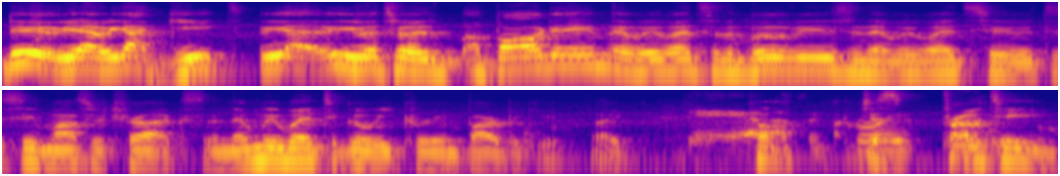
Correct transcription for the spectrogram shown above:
Dude, yeah, we got geeked. We got we went to a, a ball game, then we went to the movies, and then we went to to see Monster Trucks, and then we went to go eat Korean barbecue. Like, Yeah, that's a great, just protein.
